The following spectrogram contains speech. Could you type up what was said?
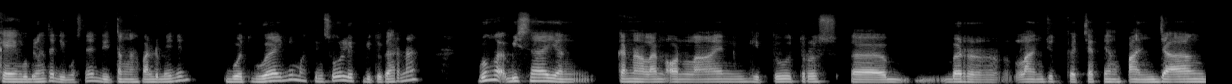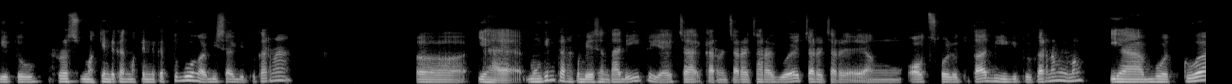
Kayak yang gue bilang tadi maksudnya di tengah pandemi ini buat gue ini makin sulit gitu. Karena gue nggak bisa yang kenalan online gitu terus uh, berlanjut ke chat yang panjang gitu terus makin dekat makin dekat tuh gue nggak bisa gitu. Karena uh, ya mungkin karena kebiasaan tadi itu ya ca karena cara-cara gue cara-cara yang old school itu tadi gitu. Karena memang ya buat gue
